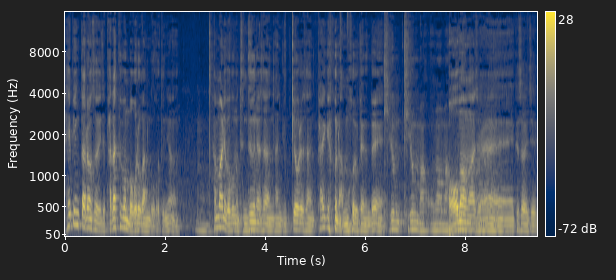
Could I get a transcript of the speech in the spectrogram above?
해빙 따라서 이제 바다표범 먹으러 가는 거거든요. 음. 한 마리 먹으면 든든해서 한, 한 6개월에서 한 8개월은 안 먹어도 되는데 기름 기름 막 어마어마 어마어마하죠. 네. 예, 예. 그래서 이제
